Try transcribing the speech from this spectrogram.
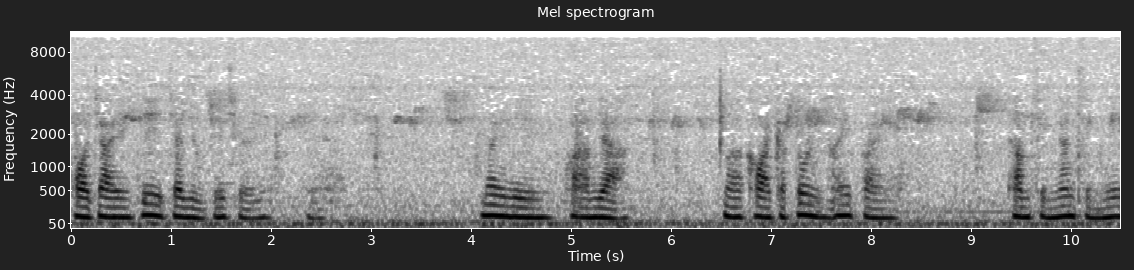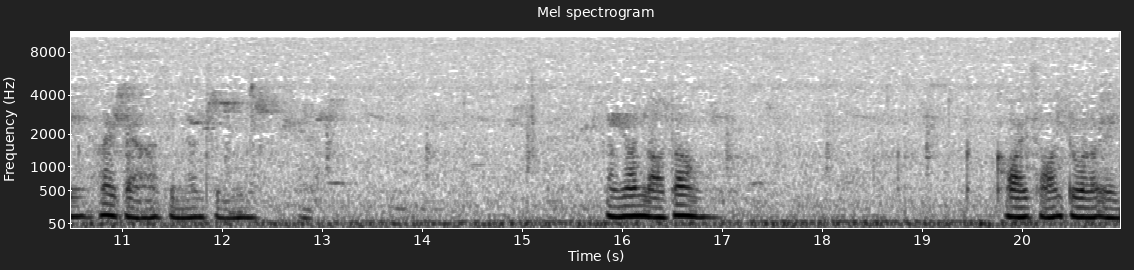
พอใจที่จะอยู่เฉยๆ ไม่มีความอยากมาคอยกระตุ้นให้ไปทำสิ่งนั้นสิ่งนี้ให้ไปหาสิ่งนั้นสิ่งนี้ ดังนั้นเราต้อง คอยสอนตัวเราเอง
